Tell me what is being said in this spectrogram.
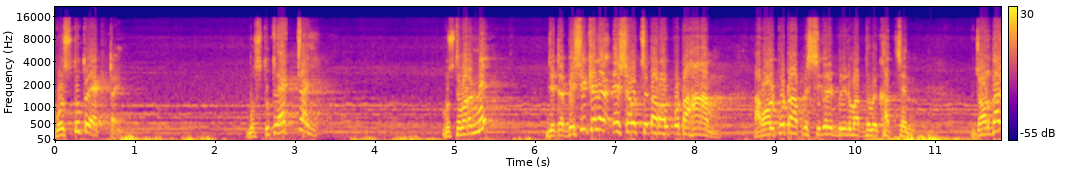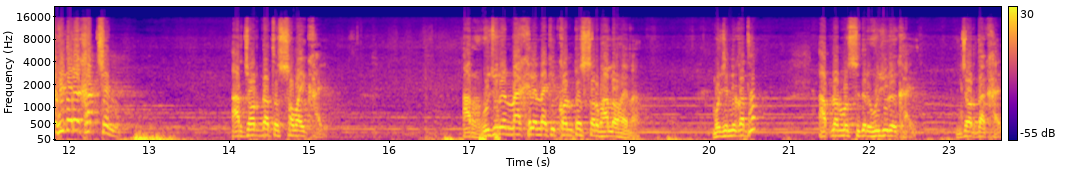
বস্তু তো একটাই। বস্তু তো একটাই। বুঝতে পারেননি? যেটা বেশি খেলে নেশা হচ্ছে তার অল্পটা হারাম। আর অল্পটা আপনি সিগারেট বিড়ির মাধ্যমে খাচ্ছেন। জর্দার ভিতরে খাচ্ছেন। আর জর্দা তো সবাই খায়। আর হুজুরের না খেলে নাকি কণ্ঠস্বর ভালো হয় না। বুঝেননি কথা? আপনার মসজিদের হুজুরে খায়, জর্দা খায়।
